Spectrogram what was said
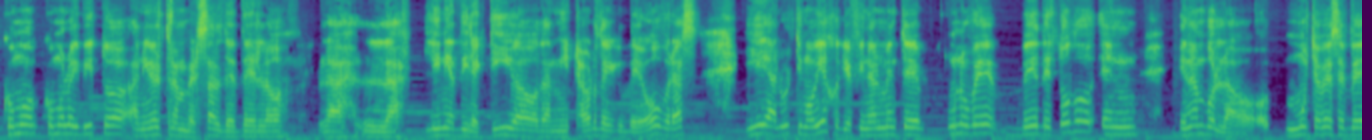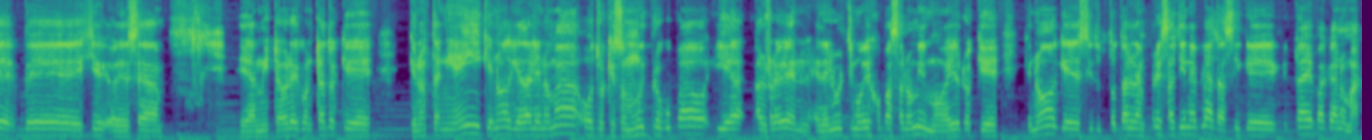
¿cómo, ¿cómo lo he visto a nivel transversal? Desde los las, líneas directivas o de administrador de, obras y al último viejo que finalmente uno ve, ve de todo en, ambos lados. Muchas veces ve, ve o sea, eh, administradores de contratos que, no están ni ahí, que no, que dale nomás, otros que son muy preocupados y al revés, en, el último viejo pasa lo mismo. Hay otros que, no, que si total la empresa tiene plata, así que, trae para acá nomás.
